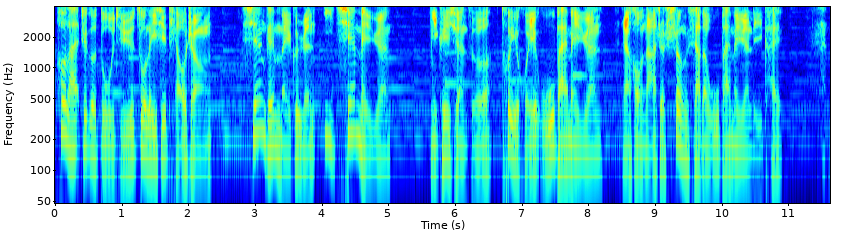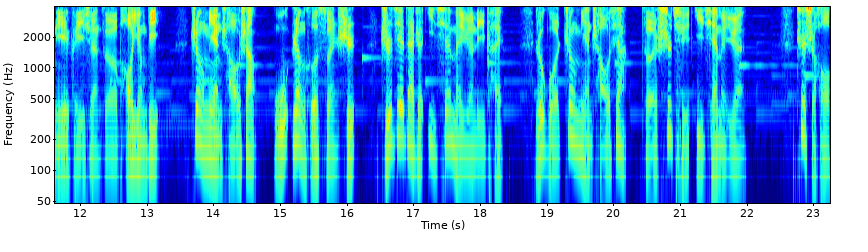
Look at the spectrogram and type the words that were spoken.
后来，这个赌局做了一些调整，先给每个人一千美元。你可以选择退回五百美元，然后拿着剩下的五百美元离开；你也可以选择抛硬币，正面朝上，无任何损失，直接带着一千美元离开。如果正面朝下，则失去一千美元。这时候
